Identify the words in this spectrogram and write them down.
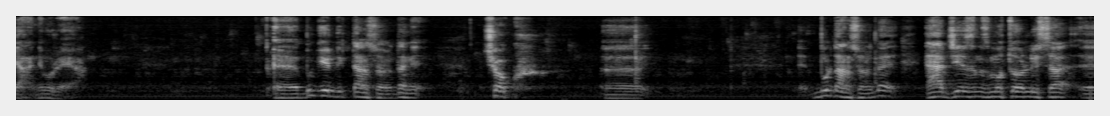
Yani buraya. Ee, bu girdikten sonra da hani çok e, buradan sonra da eğer cihazınız motorluysa e,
